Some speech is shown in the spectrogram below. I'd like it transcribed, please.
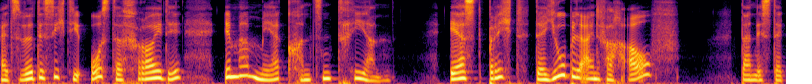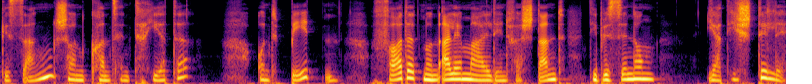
als würde sich die Osterfreude immer mehr konzentrieren. Erst bricht der Jubel einfach auf, dann ist der Gesang schon konzentrierter und Beten fordert nun allemal den Verstand, die Besinnung, ja die Stille.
